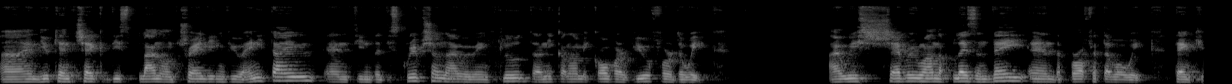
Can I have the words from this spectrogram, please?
Uh, and you can check this plan on TradingView anytime. And in the description, I will include an economic overview for the week. I wish everyone a pleasant day and a profitable week. Thank you.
